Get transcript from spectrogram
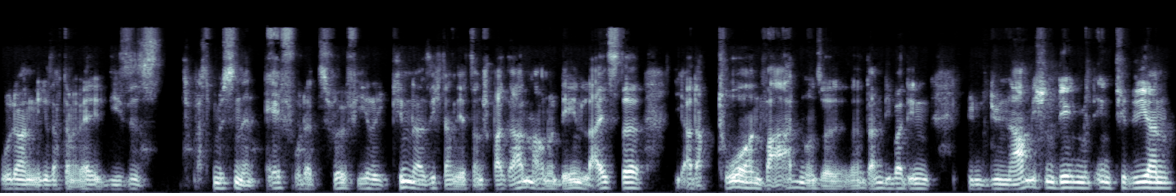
wo dann gesagt haben, ey, dieses was müssen denn elf- oder zwölfjährige Kinder sich dann jetzt an Spagat machen und den Leiste, die Adaptoren, Waden und so, dann lieber den, den dynamischen Ding mit integrieren.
